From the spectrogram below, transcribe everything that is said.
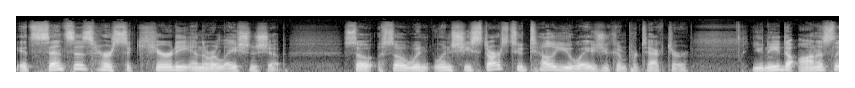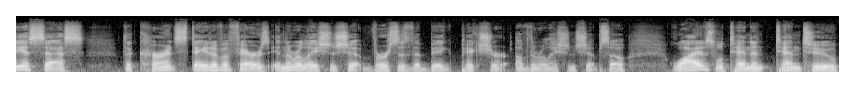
It senses her security in the relationship. So so when when she starts to tell you ways you can protect her, you need to honestly assess the current state of affairs in the relationship versus the big picture of the relationship. So wives will tend tend to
